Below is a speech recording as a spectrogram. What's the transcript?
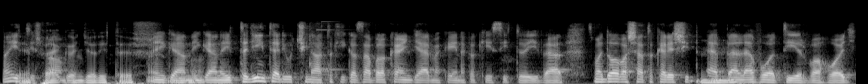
Na itt is van. felgöngyörítés. Igen, Aha. igen. Itt egy interjút csináltak igazából a Kain gyermekeinek a készítőivel. Ezt majd olvassátok el, és itt Mhm. ebben le volt írva, hogy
